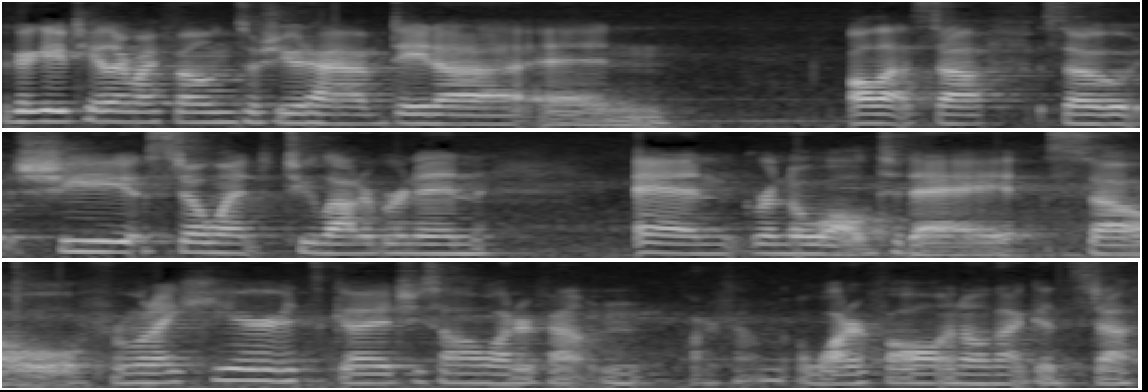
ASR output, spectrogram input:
like I gave Taylor my phone so she would have data and all that stuff. So she still went to Lauterbrunnen and Grindelwald today. So from what I hear, it's good. She saw a water fountain, water fountain, a waterfall and all that good stuff.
